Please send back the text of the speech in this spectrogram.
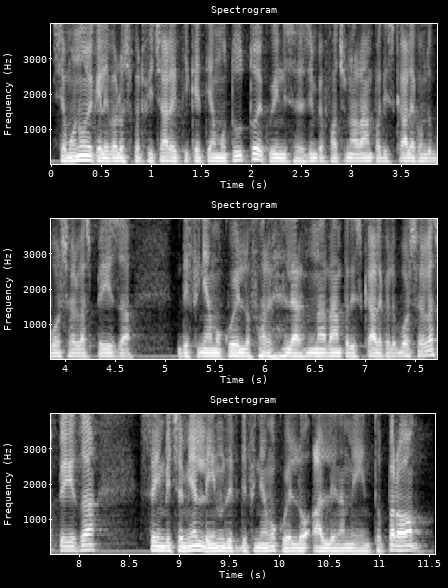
Siamo noi che a livello superficiale etichettiamo tutto e quindi se ad esempio faccio una rampa di scale con due borse della spesa, definiamo quello fare una rampa di scale con le borse della spesa, se invece mi alleno definiamo quello allenamento. Però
